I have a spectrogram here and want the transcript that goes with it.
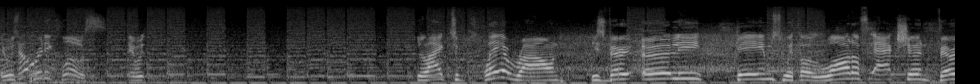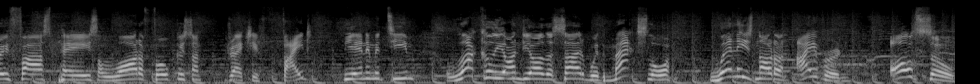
It was No. pretty close. It was. like to play around these very early games with a lot of action, very fast pace, a lot of focus on to actually fight the enemy team. Luckily, on the other side with Maxlor, when he's not on Ivern, also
